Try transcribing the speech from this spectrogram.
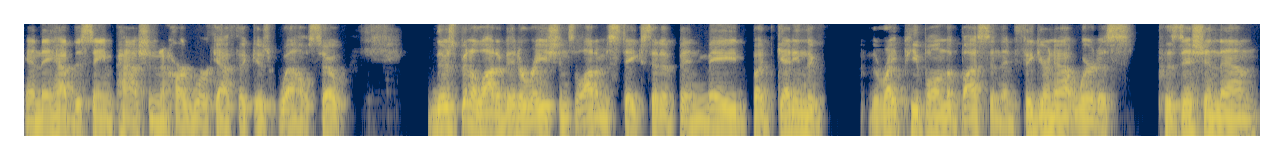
and they have the same passion and hard work ethic as well. So there's been a lot of iterations, a lot of mistakes that have been made, but getting the the right people on the bus and then figuring out where to position them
